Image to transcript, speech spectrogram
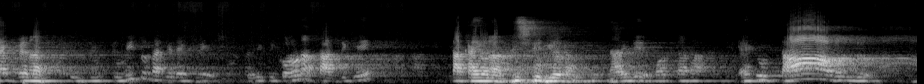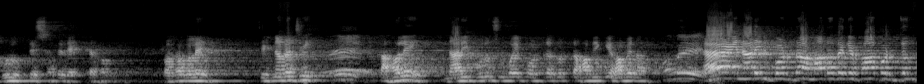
দেখবে না। তুমি তো তাকে দেখবে। তুমি কি করো না তার দিকে তাকাইও না, দৃষ্টি দিও না। নারীদের পর্দাটা এত তা বন্ধু, গুরুত্বের সাথে দেখতে হবে। কথা বলে ঠিক না ঠিক? তাহলে নারী পুরুষ উভয় পর্দা করতে হবে কি হবে না? এই নারীর পর্দা মাথা থেকে পা পর্যন্ত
